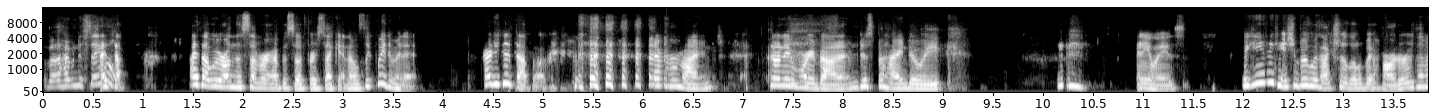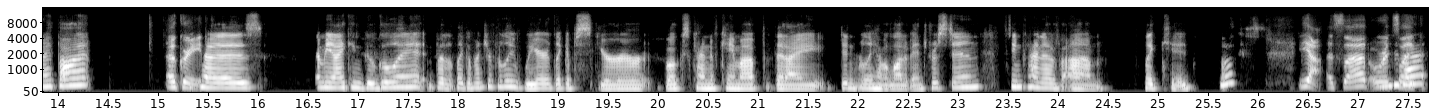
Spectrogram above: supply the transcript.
about having to stay I home. Thought, I thought we were on the summer episode for a second, and I was like, wait a minute, I already did that book. Never mind. Don't even worry about it. I'm just behind a week. Anyways, picking a vacation book was actually a little bit harder than I thought. Agreed. Because I mean, I can Google it, but like a bunch of really weird, like obscure books kind of came up that I didn't really have a lot of interest in. Seemed kind of um like kid books. Yeah, it's that, or it's like that?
